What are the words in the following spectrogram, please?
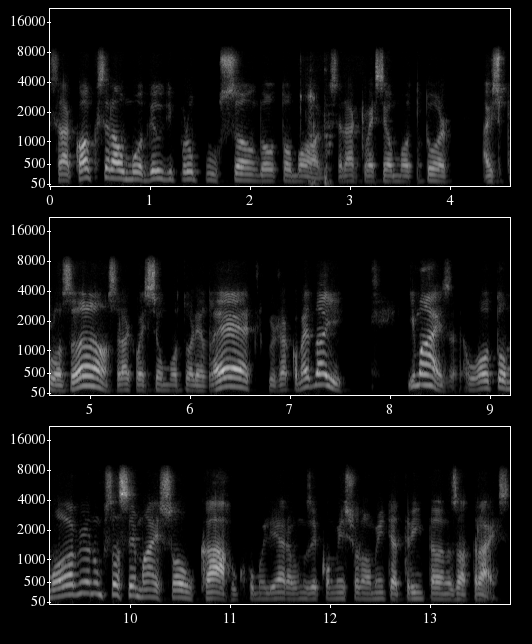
Será, qual que será o modelo de propulsão do automóvel? Será que vai ser o motor a explosão? Será que vai ser um motor elétrico? Já começa daí. E mais, o automóvel não precisa ser mais só um carro, como ele era, vamos dizer, convencionalmente há 30 anos atrás.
